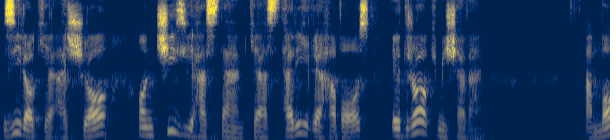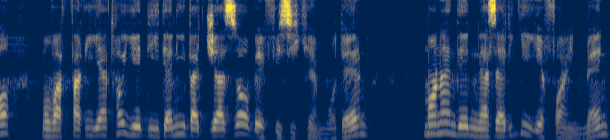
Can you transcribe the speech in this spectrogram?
زیرا که اشیا آن چیزی هستند که از طریق حواس ادراک می شوند. اما موفقیت های دیدنی و جذاب فیزیک مدرن مانند نظریه فاینمن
